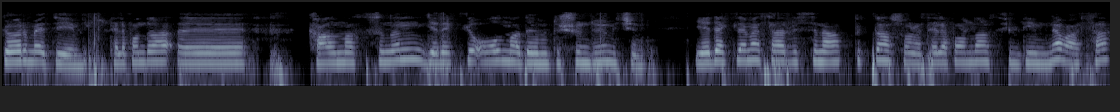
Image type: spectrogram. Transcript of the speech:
görmediğim, telefonda eee, kalmasının gerekli olmadığını düşündüğüm için yedekleme servisine attıktan sonra telefondan sildiğim ne varsa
